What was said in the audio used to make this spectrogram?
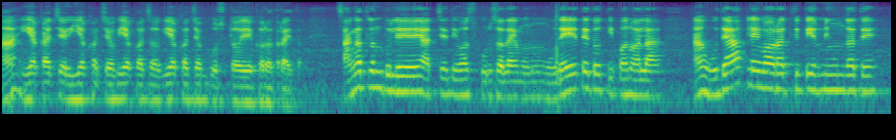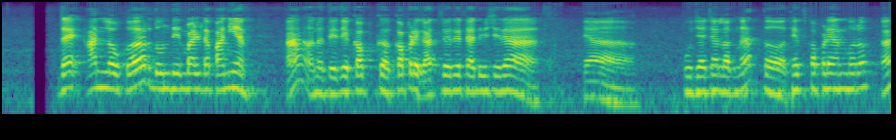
हा? एकाच एकचक एकचक एकचक गोष्ट हे करत राहतं. सांगितलं ना तुले आजचे दिवस फुरसत आहे म्हणून. उद्या येते तो तिपनवाला. हा उद्या आपल्या वावरातली पेरणी होऊन जाते. जाय आण लवकर दोन तीन बालट्या पाणी आण. हा आणि ते जे कप क- कपडे घातले होते त्या दिवशी त्या त्या पूजाच्या लग्नात तर तेच कपडे आण बरं हा.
